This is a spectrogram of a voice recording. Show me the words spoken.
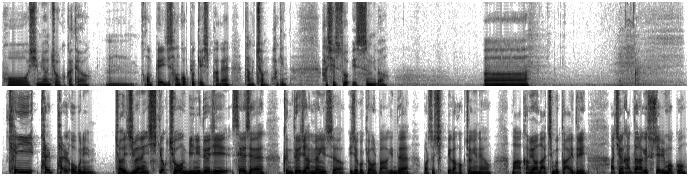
보시면 좋을 것 같아요. 음, 홈페이지 선곡표 게시판에 당첨 확인 하실 수 있습니다. 어, K8859님, 저희 집에는 식욕 좋은 미니 돼지 셋에 큰 돼지 한 명이 있어요. 이제 곧 겨울방학인데 벌써 식비가 걱정이네요. 방학하면 아침부터 아이들이 아침에 간단하게 수제비 먹고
